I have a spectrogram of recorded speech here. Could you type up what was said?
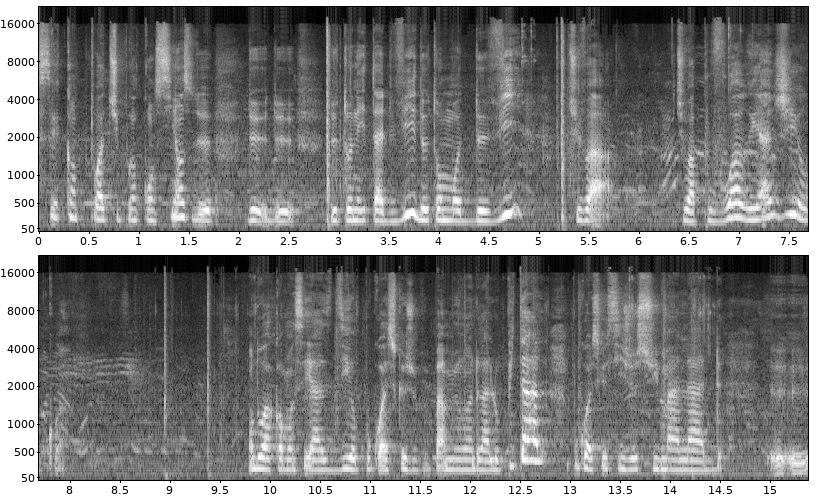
C'est quand toi tu prends conscience de, de, de, de ton état de vie, de ton mode de vie, tu vas, tu vas pouvoir réagir. Quoi. On doit commencer à se dire pourquoi est-ce que je ne peux pas me rendre à l'hôpital, pourquoi est-ce que si je suis malade, euh, euh,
